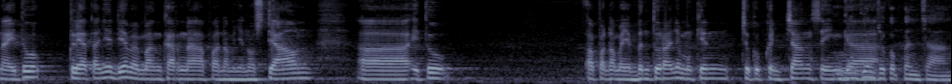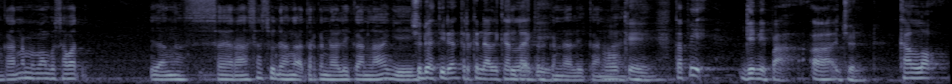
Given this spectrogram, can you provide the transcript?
Nah itu kelihatannya dia memang karena apa namanya nose down uh, itu apa namanya benturannya mungkin cukup kencang sehingga mungkin cukup kencang karena memang pesawat yang saya rasa sudah nggak terkendalikan lagi sudah tidak terkendalikan tidak lagi terkendalikan oke okay. tapi gini pak uh, Jun kalau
